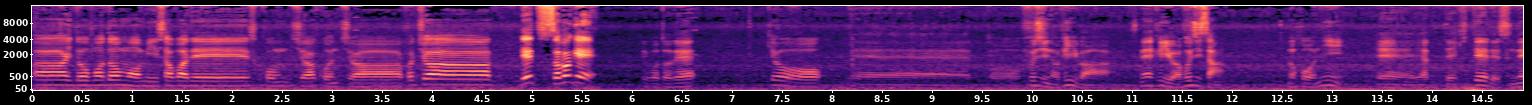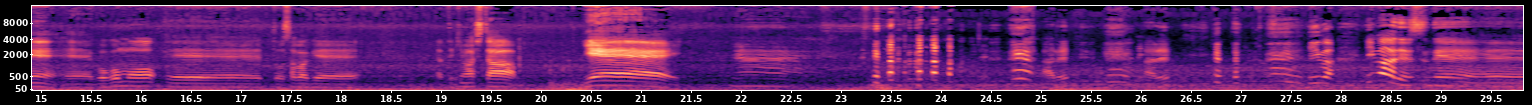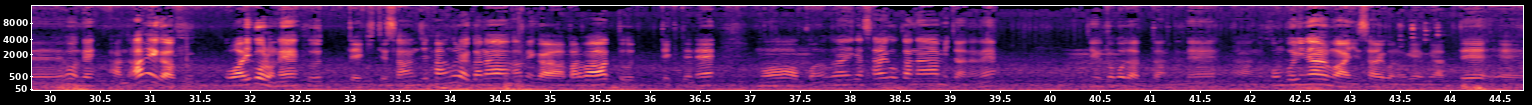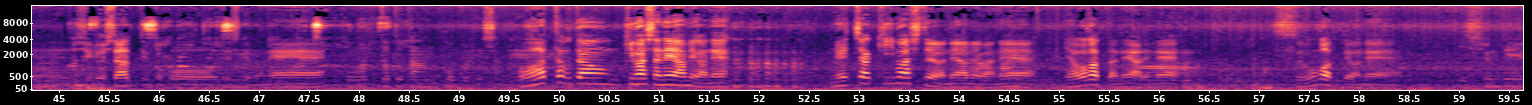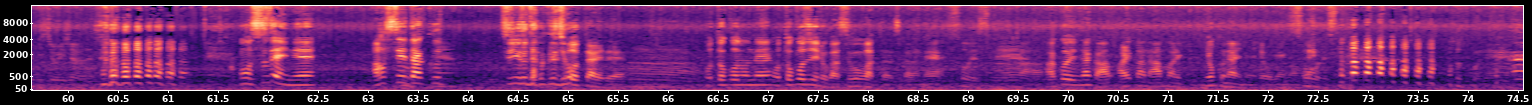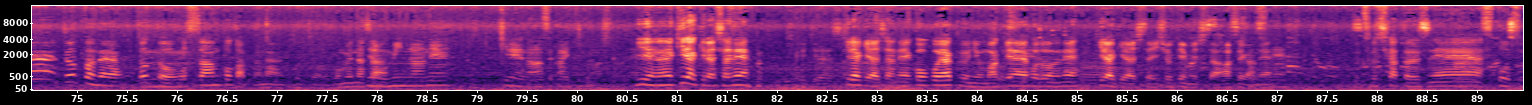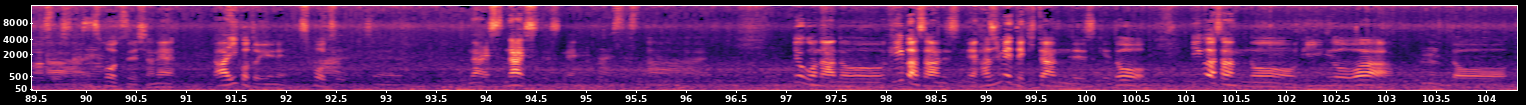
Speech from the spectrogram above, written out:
はーい、どうもどうも、みさばです。こんにちは、こんにちは。こんにちは。レッツサバゲーということで、今日、えーっと、富士のフィーバーですね。フィーバー富士山の方に、えーやってきてですね、えー午後も、えーっと、サバゲーやってきました。イエーイ あれ？あれ？今、今はですね、えーもうね、あの雨がふ終わり頃ね、降ってきて、3時半ぐらいかな、雨がパラパラっと降ってきてね、もうこのぐらいが最後かな、みたいなね、っていうとこだったんでね、あの本降りになる前に最後のゲームやって、えー終了したっていうところですけどね。終わった途端本降りでしたね終わった途端来ましたね、雨がね。めっちゃ来ましたよね、雨がね。やばかったね、あれね。すごかったよね。一瞬でょびちょでしたもうすでにね、汗だく、ね梅雨だく状態で、うん。男のね、男汁がすごかったですからね。そうですね。あ、これなんか、あれかな、あんまり良くないね、表現がね。そうですね。ちょっとね。ちょっとね、ちょっとおっさんっぽかったな、ちょっと。ごめんなさい。でもみんなね綺麗な汗かいてきましたよね。いいね、キラキラしたね、キラキラした。ね、高校野球にも負けないほどのねうん、キラキラした、一生懸命した汗がね、美しかったですね。スポーツの汗でしたねはいスポーツでしたね。あ、いいこと言うね。スポーツですね。ナイス、ナイスですね。ナイスですねはい。今日このあの、フィーバーさんですね、初めて来たんですけど、フィーバーさんのフィールドは、うんと、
